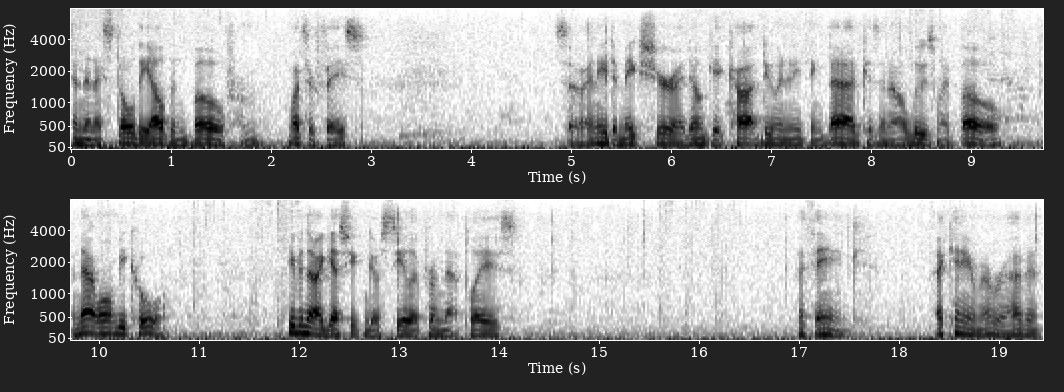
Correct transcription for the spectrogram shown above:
And then I stole the elven bow from What's-Her-Face. So I need to make sure I don't get caught doing anything bad because then I'll lose my bow. And that won't be cool. Even though I guess you can go steal it from that place. I think. I can't even remember. I haven't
